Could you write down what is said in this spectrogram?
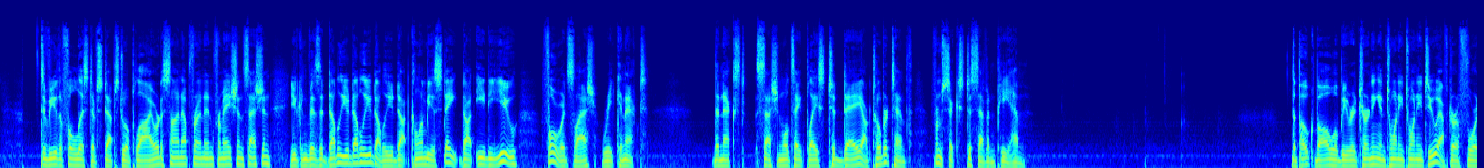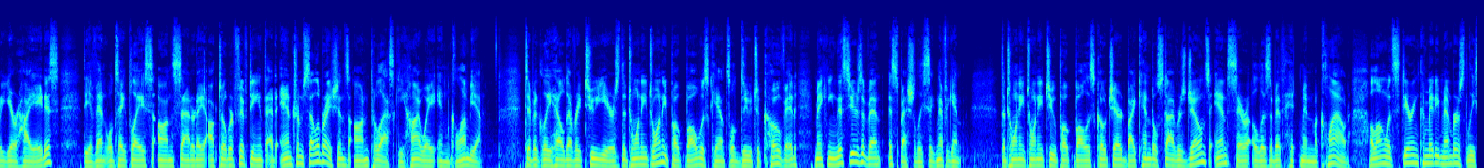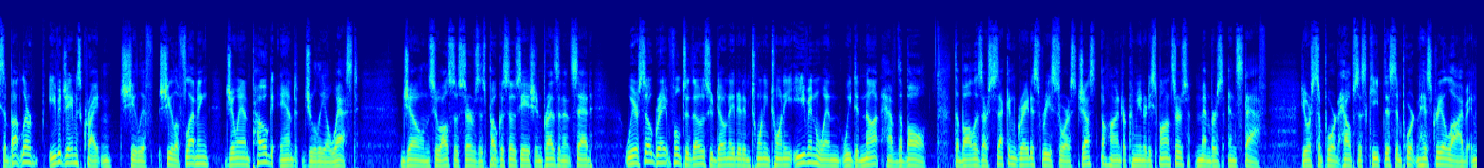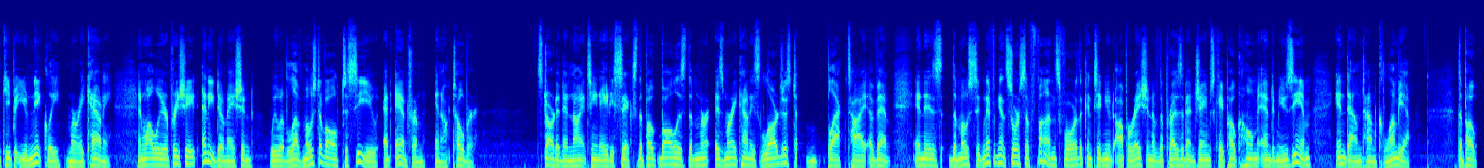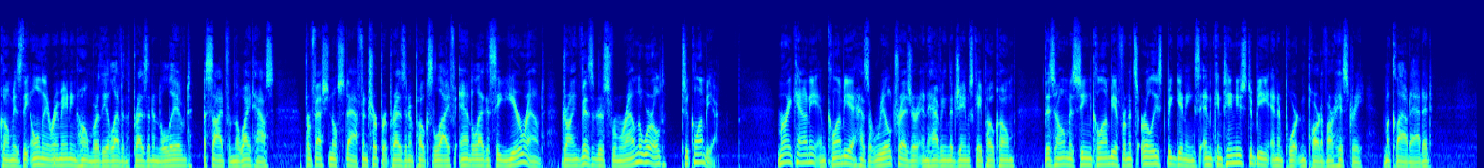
To view the full list of steps to apply or to sign up for an information session, you can visit www.columbiastate.edu forward slash reconnect. The next session will take place today, October 10th, from 6 to 7 p.m. The Polk Ball will be returning in 2022 after a four year hiatus. The event will take place on Saturday, October 15th at Antrim Celebrations on Pulaski Highway in Columbia. Typically held every two years, the 2020 Polk Ball was canceled due to COVID, making this year's event especially significant. The 2022 Polk Ball is co-chaired by Kendall Stivers Jones and Sarah Elizabeth Hickman McLeod, along with steering committee members Lisa Butler, Eva James Crichton, Sheila, Sheila Fleming, Joanne Pogue, and Julia West. Jones, who also serves as Polk Association president, said, we are so grateful to those who donated in 2020, even when we did not have the ball. The ball is our second greatest resource, just behind our community sponsors, members, and staff. Your support helps us keep this important history alive and keep it uniquely Maury County. And while we appreciate any donation, we would love most of all to see you at Antrim in October. Started in 1986, the Polk Ball is the is Maury County's largest black tie event and is the most significant source of funds for the continued operation of the President James K. Polk Home and Museum in downtown Columbia. The Polk Home is the only remaining home where the 11th president lived, aside from the White House. Professional staff interpret President Polk's life and legacy year round, drawing visitors from around the world to Columbia. Maury County and Columbia has a real treasure in having the James K. Polk home. This home has seen Columbia from its earliest beginnings and continues to be an important part of our history, McLeod added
